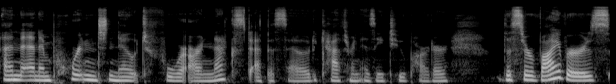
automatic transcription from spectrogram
And an important note for our next episode Catherine is a two parter. The survivors,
